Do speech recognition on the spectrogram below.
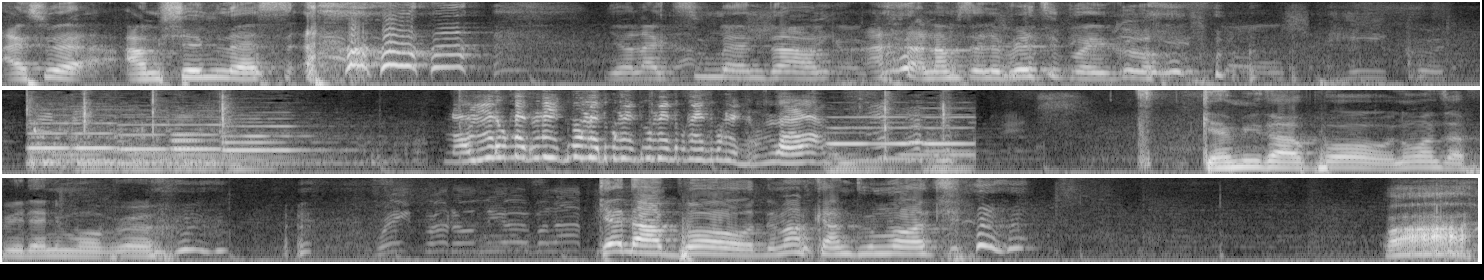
I, I swear, I'm shameless. You're like two men down, and I'm celebrating for a goal. His he could Get me that ball. No one's afraid anymore, bro. great run on the overlap. Get that ball. The man can't do much. Ah,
